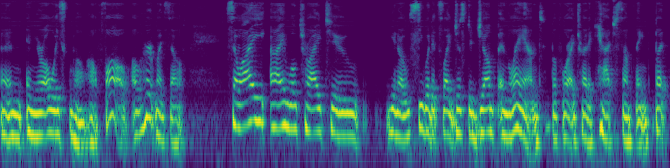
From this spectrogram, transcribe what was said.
and, and you're always, well, I'll fall, I'll hurt myself. So I, I will try to, you know, see what it's like just to jump and land before I try to catch something. But,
